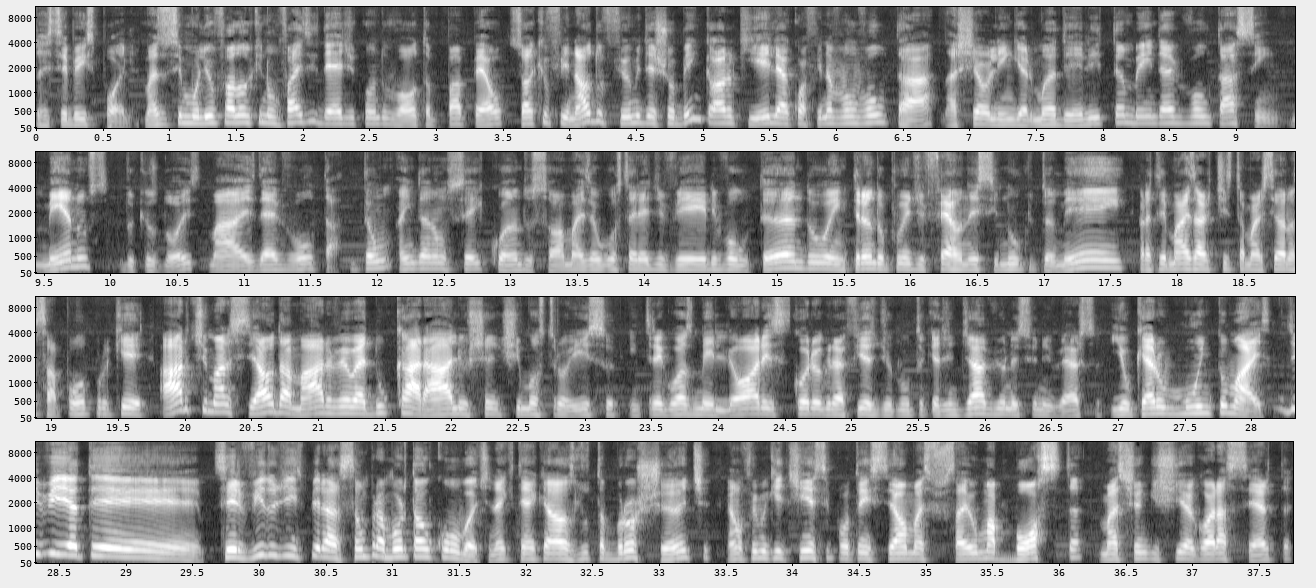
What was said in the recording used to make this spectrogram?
receber spoiler. Mas o Simulil falou que não faz ideia de quando volta pro papel. Só que o final do filme deixou bem claro que ele e a Aquafina vão voltar. A Xiaoling, a irmã dele, também deve voltar sim. Menos do que os dois, mas deve voltar. Então ainda não sei quando só, mas eu gostaria de ver ele voltando entrando o Punho de Ferro nesse núcleo também, para ter mais artista marcial nessa porra, porque a arte marcial da Marvel é do caralho, o Shang-Chi mostrou isso, entregou as melhores coreografias de luta que a gente já viu nesse universo, e eu quero muito mais. Devia ter servido de inspiração para Mortal Kombat, né, que tem aquelas lutas broxantes, é um filme que tinha esse potencial, mas saiu uma bosta, mas Shang-Chi agora acerta,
